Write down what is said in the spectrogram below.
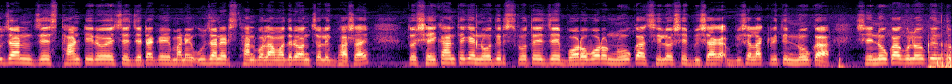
উজান যে স্থানটি রয়েছে, যেটাকে মানে উজানের স্থান বলে আমাদের আঞ্চলিক ভাষায়, তো সেইখান থেকে নদীর স্রোতে যে বড় বড় নৌকা ছিল, সেই বিশা, বিশালাকৃতির নৌকা, সেই নৌকাগুলোও কিন্তু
